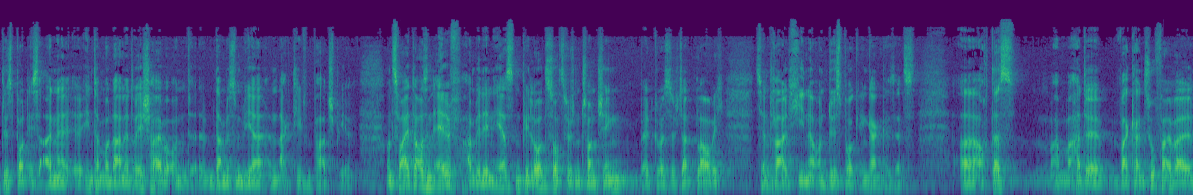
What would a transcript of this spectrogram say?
Duisburg ist eine äh, intermodale Drehscheibe und äh, da müssen wir einen aktiven Part spielen. Und 2011 haben wir den ersten Pilotzug zwischen Chongqing, weltgrößte Stadt, glaube ich, Zentralchina und Duisburg in Gang gesetzt. Äh, auch das hatte, war kein Zufall, weil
